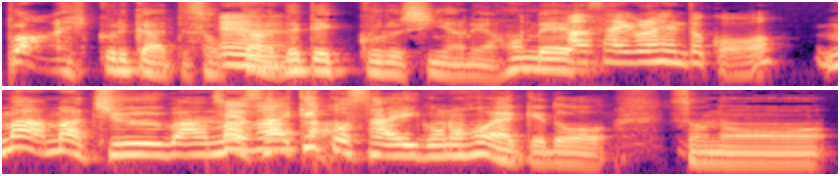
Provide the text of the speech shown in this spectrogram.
バーンひっくり返ってそっから出てくるシーンあるやん。ほんで、あ、最後らへんとこ？まあまあ中盤、まあ中盤かさ結構最後の方やけど、その、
